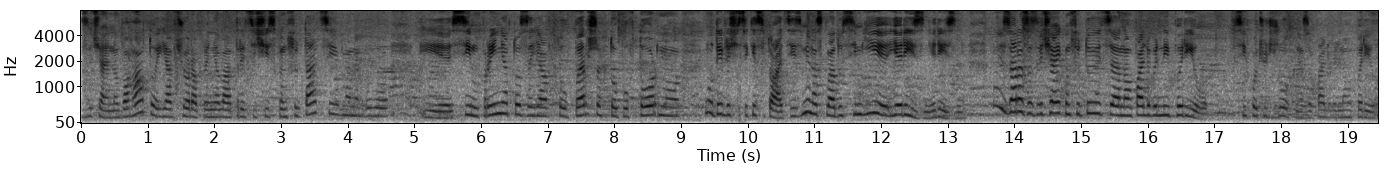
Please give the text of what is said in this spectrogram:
Звичайно, багато. Я вчора прийняла 36 консультацій. В мене було і 7 прийнято заяв, хто вперше, хто повторно. Ну, дивлячись, які ситуації. Зміна складу сім'ї є різні, різні. Ну і зараз зазвичай консультуються на опалювальний період. Всі хочуть жовтня з опалювального періоду.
